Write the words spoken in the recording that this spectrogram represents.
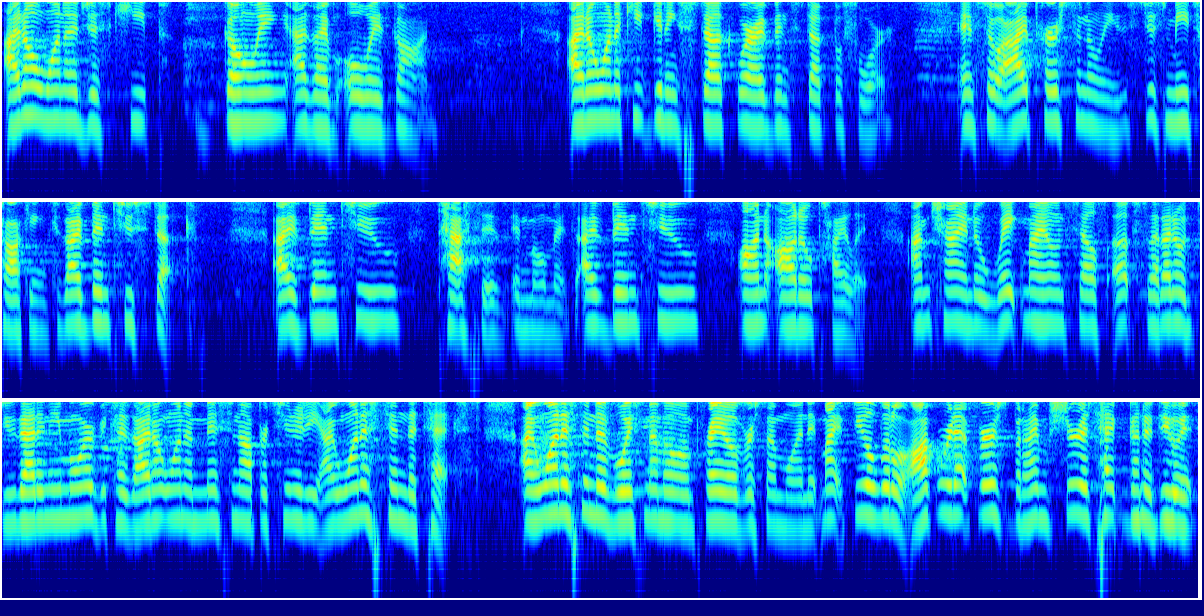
I don't want to just keep going as I've always gone. I don't want to keep getting stuck where I've been stuck before. And so I personally, it's just me talking because I've been too stuck. I've been too passive in moments. I've been too on autopilot. I'm trying to wake my own self up so that I don't do that anymore because I don't want to miss an opportunity. I want to send the text. I want to send a voice memo and pray over someone. It might feel a little awkward at first, but I'm sure as heck going to do it.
